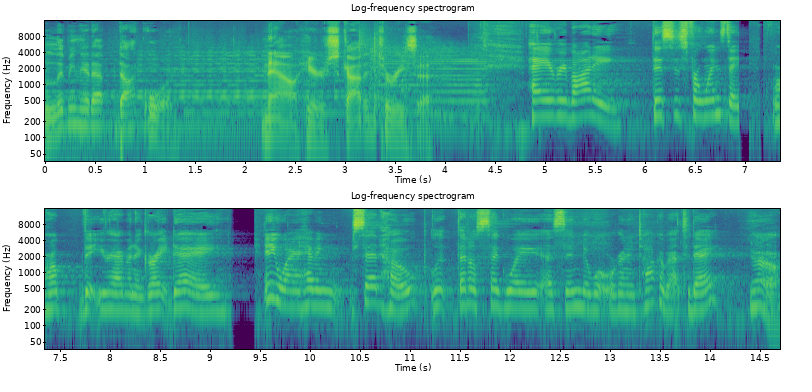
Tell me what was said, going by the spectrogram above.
livingitup.org. Now, here's Scott and Teresa. Hey, everybody. This is for Wednesday. We hope that you're having a great day. Anyway, having said hope, that'll segue us into what we're going to talk about today. Yeah,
